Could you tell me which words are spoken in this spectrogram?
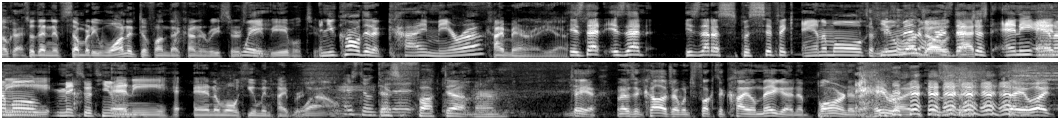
Okay. So then, if somebody wanted to fund that kind of research, Wait. they'd be able to. And you called it a chimera? Chimera, yes. Is that is that is that a specific animal a human, mythological- or No, is that that's just any animal any- mixed with human? Any h- animal human hybrid. Wow. I just don't get That's it. fucked up, man. Tell you, when I was in college, I went to fuck the Chi Omega in a barn at a hayride. Tell you what,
